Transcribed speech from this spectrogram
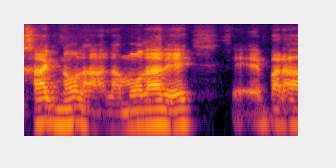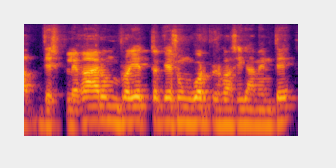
hype, ¿no? la moda de eh, para desplegar un proyecto que es un WordPress básicamente,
